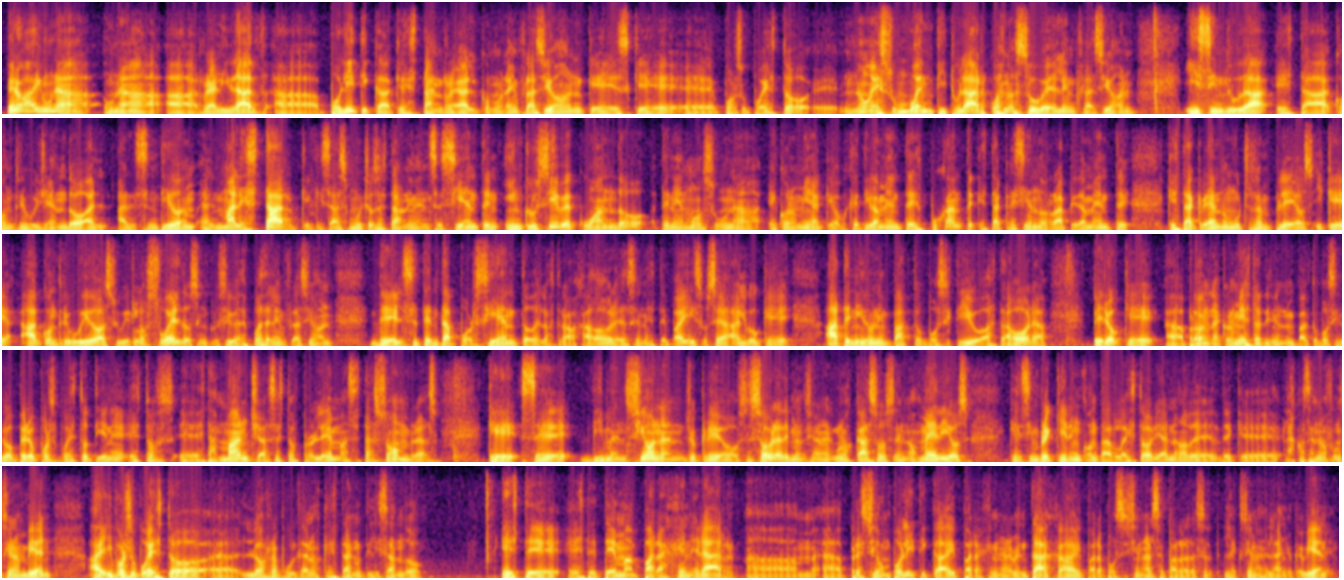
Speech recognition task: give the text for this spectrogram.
Pero hay una, una uh, realidad uh, política que es tan real como la inflación, que es que, eh, por supuesto, eh, no es un buen titular cuando sube la inflación y sin duda está contribuyendo al, al sentido, al malestar que quizás muchos estadounidenses sienten, inclusive cuando tenemos una economía que objetivamente es pujante, que está creciendo rápidamente, que está creando muchos empleos y que ha contribuido a subir los sueldos, inclusive después de la inflación, del 70% de los trabajadores en este país. O sea, algo que ha tenido un impacto positivo hasta ahora, pero que, ah, perdón, la economía está teniendo un impacto positivo, pero por supuesto tiene estos, eh, estas manchas, estos problemas, estas sombras que se dimensionan, yo creo, se sobredimensionan en algunos casos en los medios, que siempre quieren contar la historia, ¿no? De, que las cosas no funcionan bien. Ah, y por supuesto, eh, los republicanos que están utilizando este, este tema para generar ah, presión política y para generar ventaja y para posicionarse para las elecciones del año que viene.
